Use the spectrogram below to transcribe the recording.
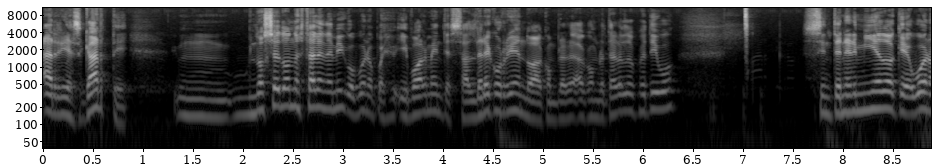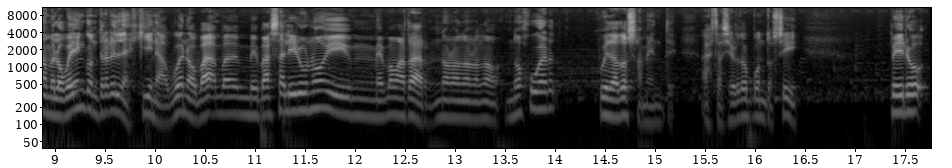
arriesgarte. Mm, no sé dónde está el enemigo, bueno, pues igualmente saldré corriendo a, completar el objetivo sin tener miedo a que, bueno, me lo voy a encontrar en la esquina, bueno, me va a salir uno y me va a matar. No, no, no, no, no. No jugar cuidadosamente. Hasta cierto punto sí. Pero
